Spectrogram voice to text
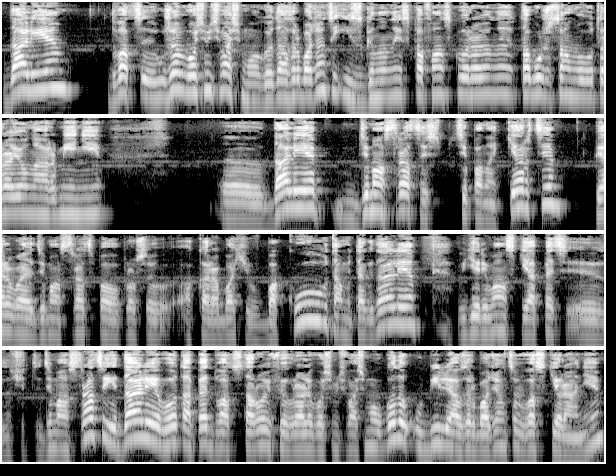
Далее, 20, уже 88 года азербайджанцы изгнаны из Кафанского района, того же самого вот района Армении. Э, далее демонстрации в Степанакерте, первая демонстрация по вопросу о Карабахе в Баку там и так далее. В Ереванске опять э, значит, демонстрации. И далее вот опять 22 февраля 1988 года убили азербайджанцев в Аскеране.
